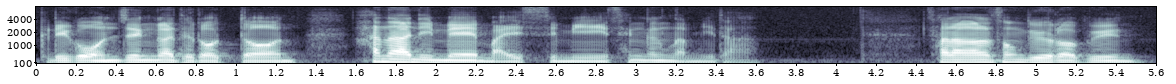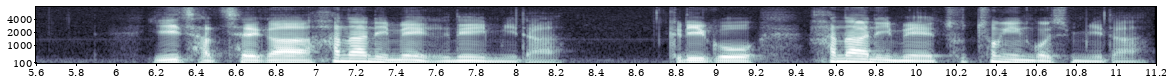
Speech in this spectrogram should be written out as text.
그리고 언젠가 들었던 하나님의 말씀이 생각납니다. 사랑하는 성도 여러분, 이 자체가 하나님의 은혜입니다. 그리고 하나님의 초청인 것입니다.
